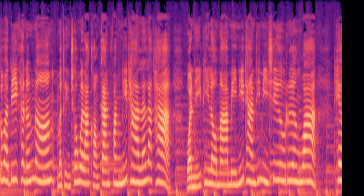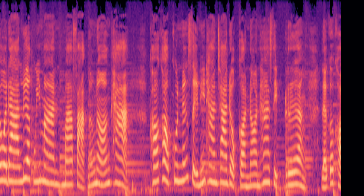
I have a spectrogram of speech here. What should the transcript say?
สวัสดีค่ะน้องๆ มาถึงช่วงเวลาของการฟังนิทานแล้วล่ะค่ะ วันนี้พี่โลมามีนิทานที่มีชื่อเรื่องว่า เทวดาเลือกวิมานมาฝากน้องๆค่ะ ขอขอบคุณหนังสือนิทานชาดกก่อนนอน 50 เรื่อง แล้วก็ขอ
